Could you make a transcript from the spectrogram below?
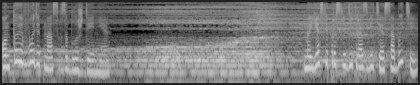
Он то и вводит нас в заблуждение. Но если проследить развитие событий,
